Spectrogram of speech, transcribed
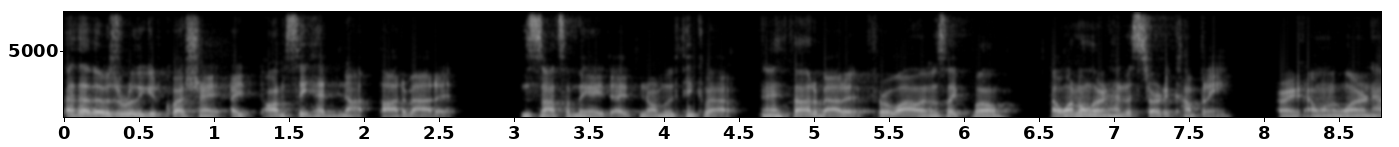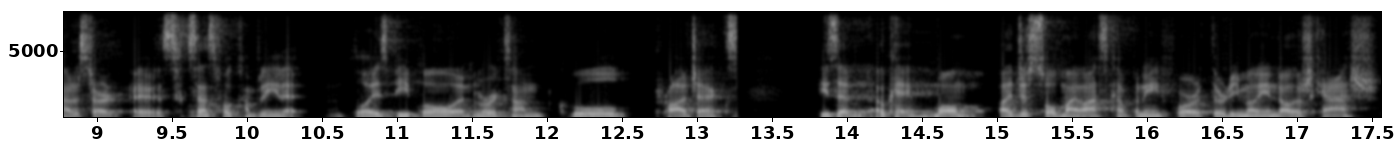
I thought that was a really good question. I, I honestly had not thought about it. It's not something I, I normally think about. And I thought about it for a while and I was like, well, I want to learn how to start a company, right? I want to learn how to start a successful company that employs people and works on cool projects. He said, okay, well, I just sold my last company for $30 million cash.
